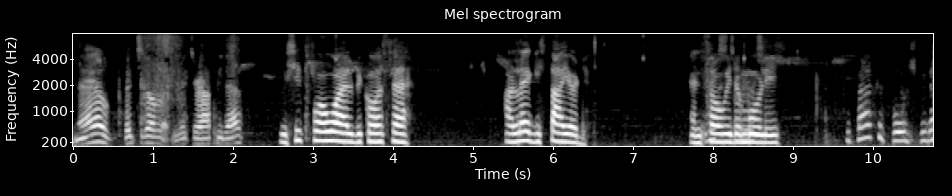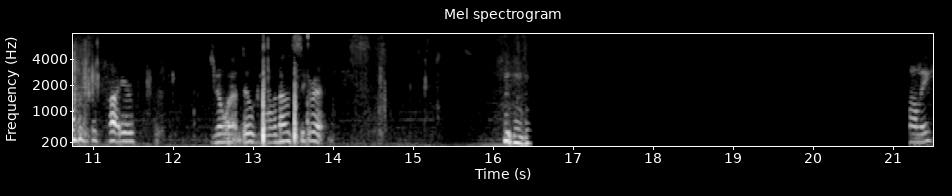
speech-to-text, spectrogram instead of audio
Now, bet you don't bet you're happy now. We sit for a while because uh, our leg is tired. And so with the molly. The back is bunched, my legs are tired. Do you know what I'm doing? Have an old cigarette. Molly.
